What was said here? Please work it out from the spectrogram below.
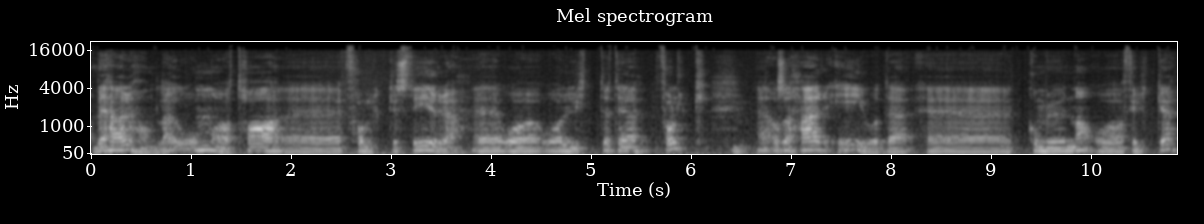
Det her handler jo om å ta eh, folkestyre eh, og, og, lytte til folk. Eh, altså Her er jo det eh, kommuner og fylker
